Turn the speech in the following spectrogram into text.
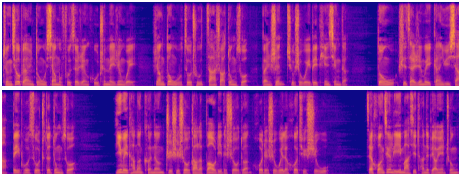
拯救表演动物项目负责人胡春梅认为，让动物做出杂耍动作本身就是违背天性的。动物是在人为干预下被迫做出的动作，因为它们可能只是受到了暴力的手段，或者是为了获取食物。在黄经理马戏团的表演中，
